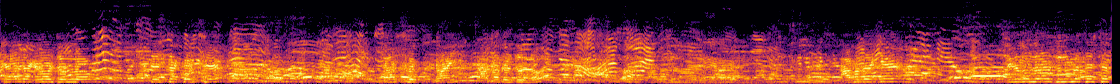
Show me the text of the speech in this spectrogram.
খেলা দেখানোর জন্য চেষ্টা করছে। দর্শক ভাই, আপনাদের জন্য। আমাদেরকে বিনোদন দেওয়ার জন্য আমরা চেষ্টা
